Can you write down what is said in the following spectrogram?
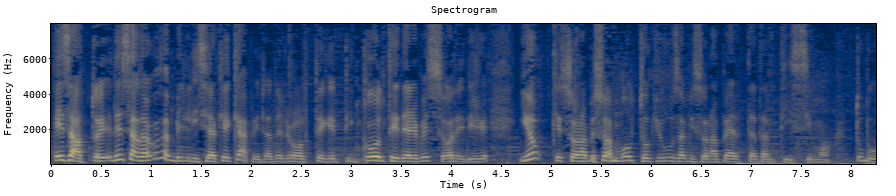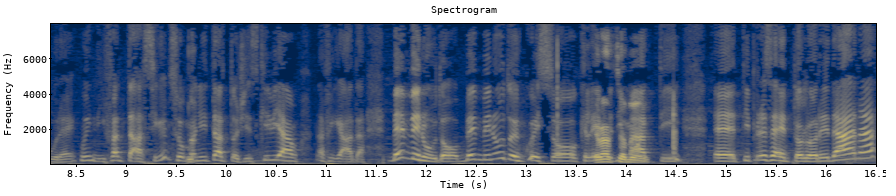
Esatto, ed è stata una cosa bellissima che capita delle volte che ti incontri delle persone e dici io che sono una persona molto chiusa mi sono aperta tantissimo, tu pure, quindi fantastico, insomma ogni tanto ci scriviamo, una figata. Benvenuto, benvenuto in questo club Grazie di matti, Eh, ti presento Loredana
